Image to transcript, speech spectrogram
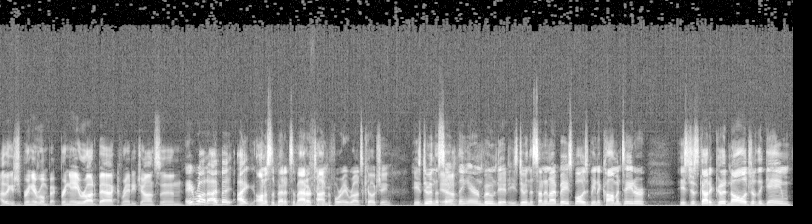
I think it should bring everyone back. Bring A Rod back, Randy Johnson. A Rod, I bet I honestly bet it's a matter of time before A Rod's coaching. He's doing the same Yeah. thing Aaron Boone did. He's doing the Sunday night baseball. He's being a commentator. He's just got a good knowledge of the game.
